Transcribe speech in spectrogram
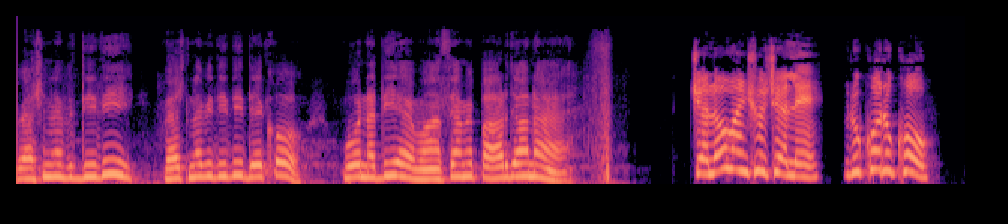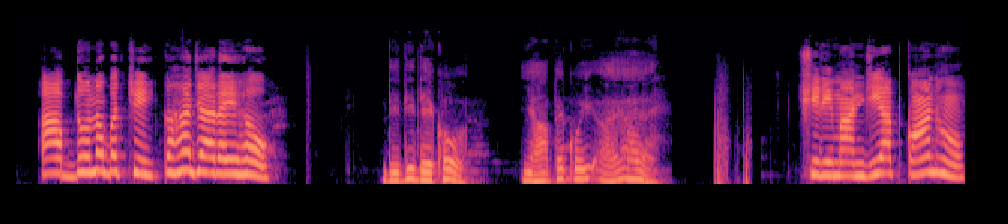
वैष्णवी दीदी वैष्णवी दीदी देखो वो नदी है वहाँ से हमें पार जाना है। चलो वंशु चले। रुको रुको। आप दोनों बच्चे कहाँ जा रहे हो? दीदी देखो यहाँ पे कोई आया है। श्रीमान जी आप कौन हो?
